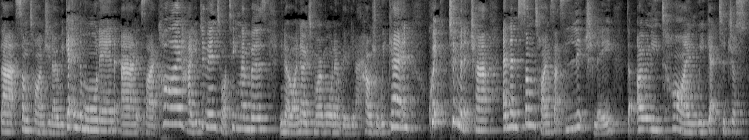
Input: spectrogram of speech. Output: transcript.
that sometimes, you know, we get in the morning and it's like, hi, how you doing to our team members? You know, I know tomorrow morning it'll be, you know, how's your weekend? Quick two minute chat. And then sometimes that's literally the only time we get to just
